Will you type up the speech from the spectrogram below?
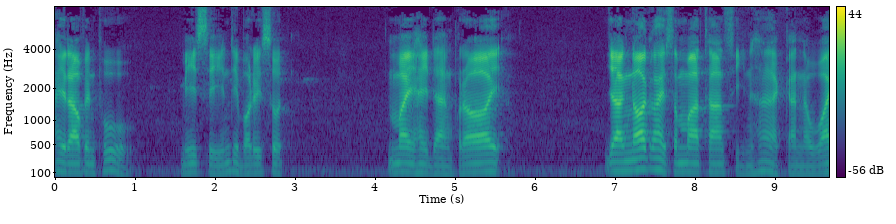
ให้เราเป็นผู้มีศีลที่บริสุทธิ์ ไม่ให้ด่างพร้อย อย่างน้อยก็ให้สมาทานศีลห้ากันเอาไว้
